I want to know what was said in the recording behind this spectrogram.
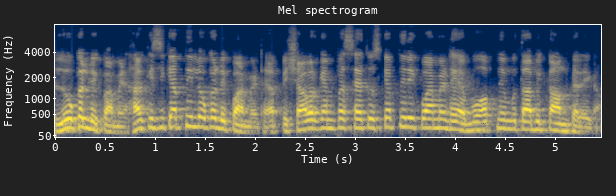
लोकल रिक्वायरमेंट हर किसी की अपनी लोकल रिक्वायरमेंट है। अब पिशावर कैंपस है तो उसकी अपनी रिक्वायरमेंट है, वो अपने मुताबिक काम करेगा।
